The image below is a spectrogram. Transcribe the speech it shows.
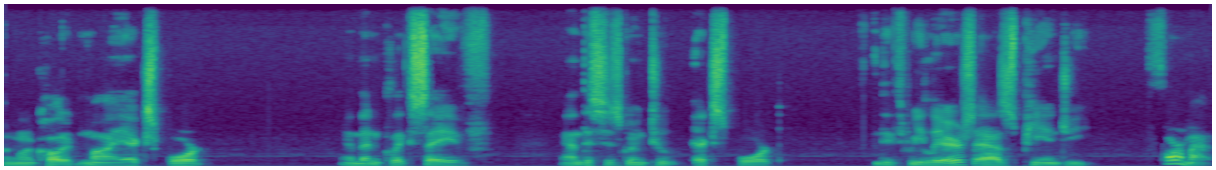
I'm going to call it my export and then click save. And this is going to export the three layers as PNG format.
